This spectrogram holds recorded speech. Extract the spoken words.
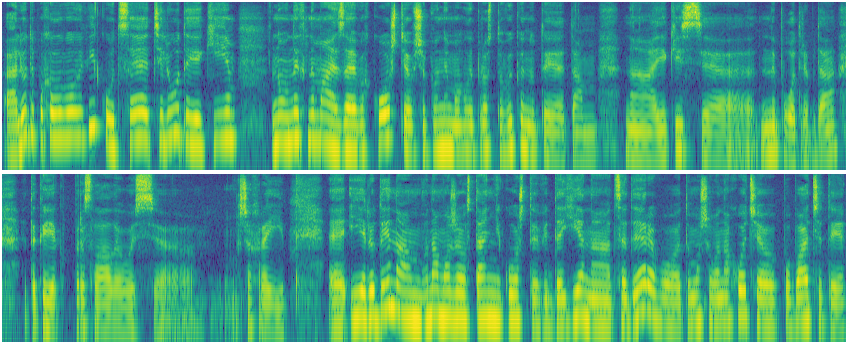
А люди похилого віку це ті люди, які. Ну, у них немає зайвих коштів, щоб вони могли просто викинути там на якийсь е, непотріб, да? такий, як прислали ось е, шахраї. Е, І людина вона може останні кошти віддає на це дерево, тому що вона хоче побачити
